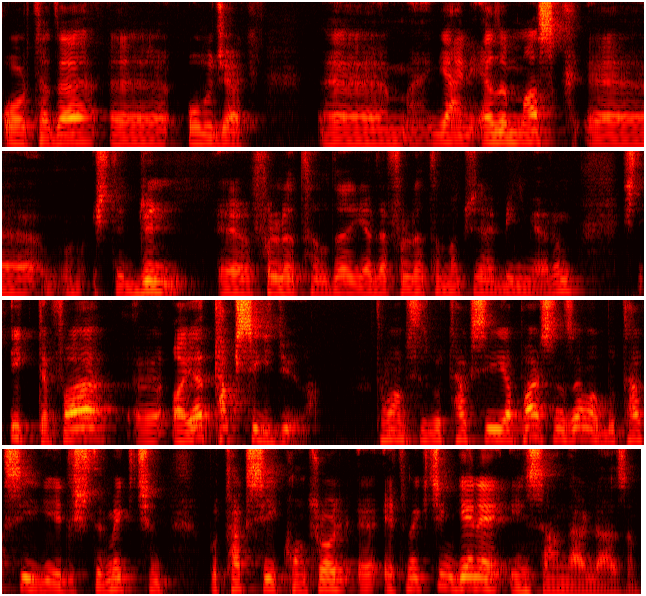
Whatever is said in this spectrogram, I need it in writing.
ortada e, olacak. E, yani Elon Musk e, işte dün e, fırlatıldı ya da fırlatılmak üzere bilmiyorum. İşte ilk defa e, Ay'a taksi gidiyor. Tamam siz bu taksiyi yaparsınız ama bu taksiyi geliştirmek için, bu taksiyi kontrol e, etmek için gene insanlar lazım.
